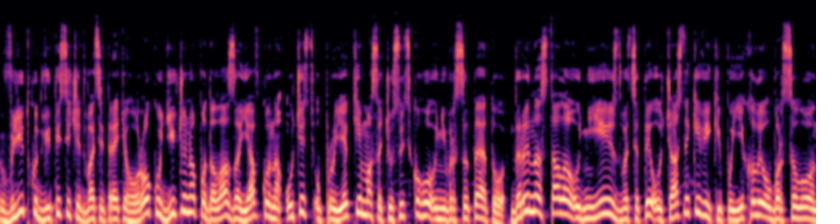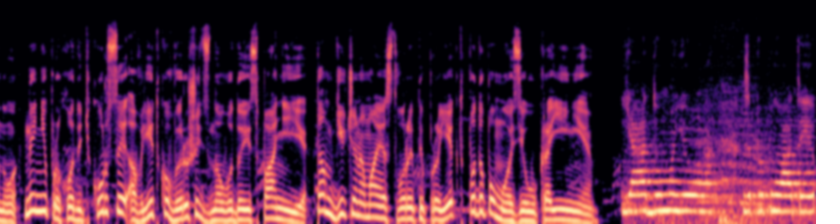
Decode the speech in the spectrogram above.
Влітку 2023 року дівчина подала заявку на участь у проєкті Масачусетського університету. Дарина стала однією з 20 учасників, які поїхали у Барселону. Нині проходить курси, а влітку вирушить знову до Іспанії. Там дівчина має створити проєкт по допомозі Україні. Я думаю запропонувати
